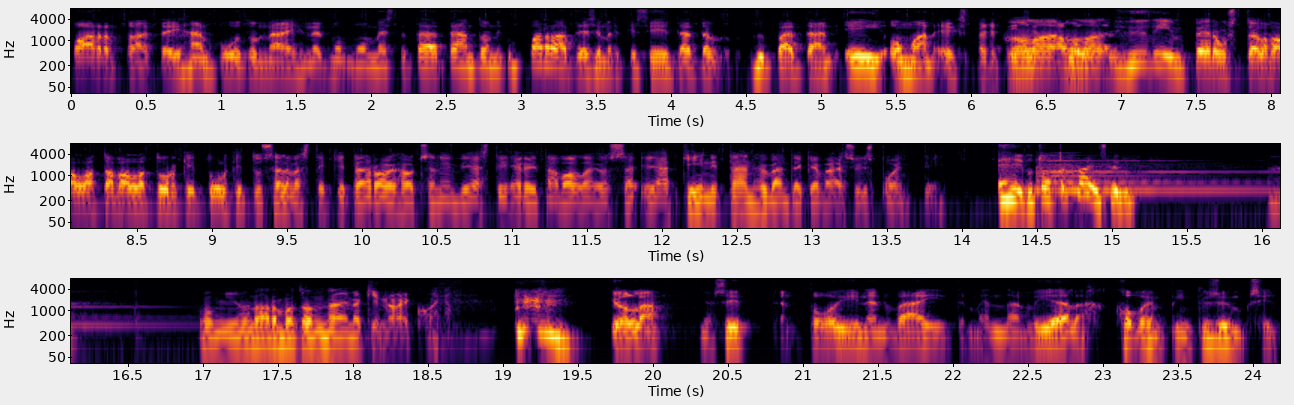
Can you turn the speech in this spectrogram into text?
parta, että ei hän puutu näihin. Et mun, mun mielestä tämä, tämä on niin paraati esimerkki siitä, että hypätään ei oman ekspertiisin me ollaan, me ollaan hyvin perustelvalla tavalla turki, tulkittu selvästikin tämä Roy Hodgsonin viesti eri tavalla, jossa jäät kiinni tähän hyvän tekeväisyyspointtiin. Ei, kun totta kai se... Kongi on armoton näinäkin aikoina. Kyllä. Ja sitten toinen väite. Mennään vielä kovempiin kysymyksiin.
